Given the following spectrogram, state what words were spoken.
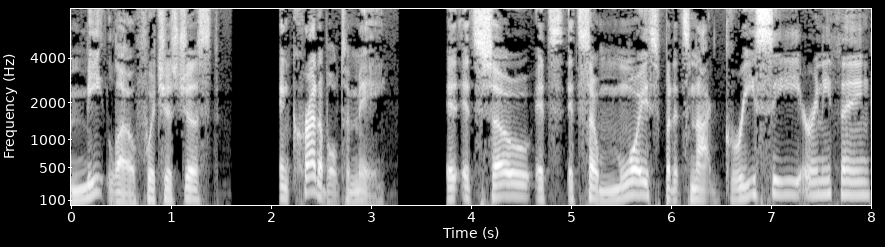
meatloaf, which is just incredible to me. It, it's so it's it's so moist, but it's not greasy or anything.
